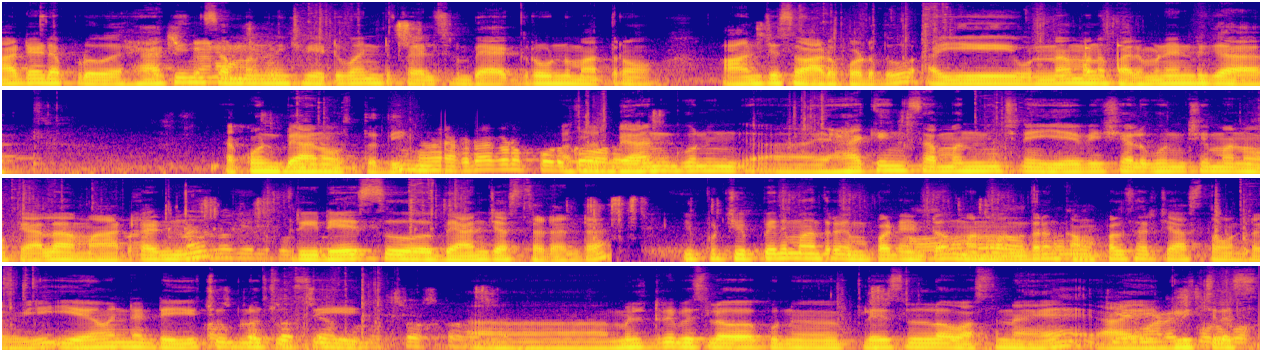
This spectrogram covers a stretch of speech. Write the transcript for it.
ఆడేటప్పుడు హ్యాకింగ్ సంబంధించిన ఎటువంటి ఫైల్స్ బ్యాక్గ్రౌండ్ మాత్రం ఆన్ చేసి ఆడకూడదు. అవి ఉన్న మన పర్మనెంట్గా అకౌంట్ బ్యాన్ వస్తుంది అసలు బ్యాన్ గురించి హ్యాకింగ్ సంబంధించిన ఏ విషయాల గురించి మనం ఒకవేళ మాట్లాడినా త్రీ డేస్ బ్యాన్ చేస్తాడంట. ఇప్పుడు చెప్పేది మాత్రం ఇంపార్టెంట్. మనం అందరం కంపల్సరీ చేస్తూ ఉంటాం ఇవి. ఏమంటే యూట్యూబ్లో చూసి మిలిటరీ బేస్లో కొన్ని ప్లేసుల్లో వస్తున్నాయి. ఆ గ్లిచెస్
